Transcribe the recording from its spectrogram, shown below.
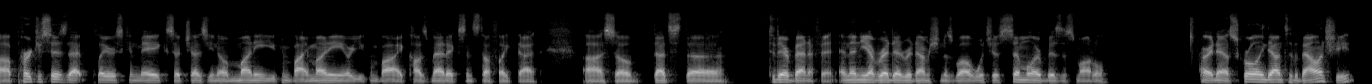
uh, purchases that players can make such as you know money you can buy money or you can buy cosmetics and stuff like that. Uh, so that's the to their benefit. And then you have red dead redemption as well which is similar business model. All right now scrolling down to the balance sheet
